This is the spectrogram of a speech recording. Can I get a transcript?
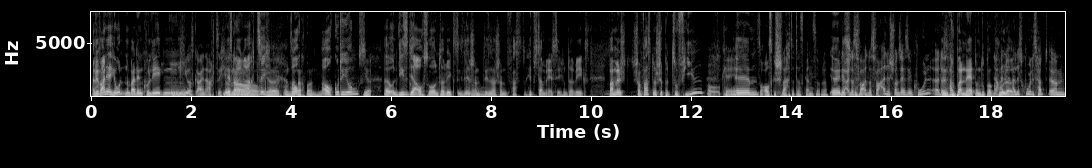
Aber wir waren ja hier unten bei den Kollegen, Kiosk 81. Kiosk Genau, 81, ja, unsere auch, Nachbarn hier. auch gute Jungs. Ja. Äh, und die sind ja auch so unterwegs. Die sind, ja Genau. schon, die sind ja schon fast hipstermäßig unterwegs. War mir sch- schon fast eine Schippe zu viel. Okay. Ähm, so ausgeschlachtet das Ganze, oder? äh, Das, ja, das, war, das war alles schon sehr, sehr cool. Äh, das Das ist hat, super nett und super ja, cool. alles, alles cool. Es hat ähm,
